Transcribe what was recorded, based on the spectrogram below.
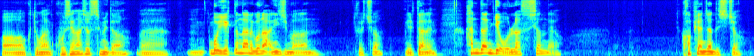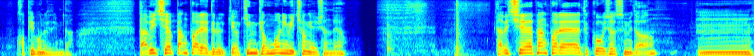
어, 그동안 고생하셨습니다. 네. 음, 뭐 이게 끝나는 건 아니지만, 그렇죠? 일단은 한 단계 올라서셨네요. 커피 한 잔 드시죠. 커피 보내드립니다. 다비치의 빵빠레 들을게요. 김경모님이 청해 주셨네요. 다비치의 빵빠레 듣고 오셨습니다. 음...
